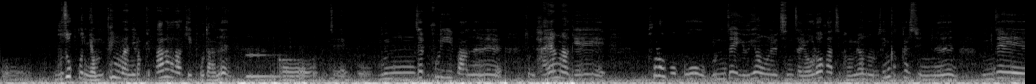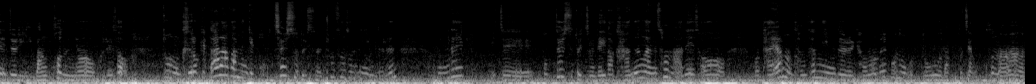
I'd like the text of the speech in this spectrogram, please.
어, 무조건 연팩만 이렇게 따라가기보다는 어, 이제 뭐 문제 풀이반을 좀 다양하게 풀어보고 문제 유형을 진짜 여러 가지 방면으로 생각할 수 있는 문제들이 많거든요. 그래서 좀 그렇게 따라가는 게 벅찰 수도 있어요. 초소 선생님들은. 근데 이제 벅찰 수도 있지만 내가 가능한 선 안에서 뭐 다양한 강사님들을 경험해보는 것도 나쁘지 않구나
